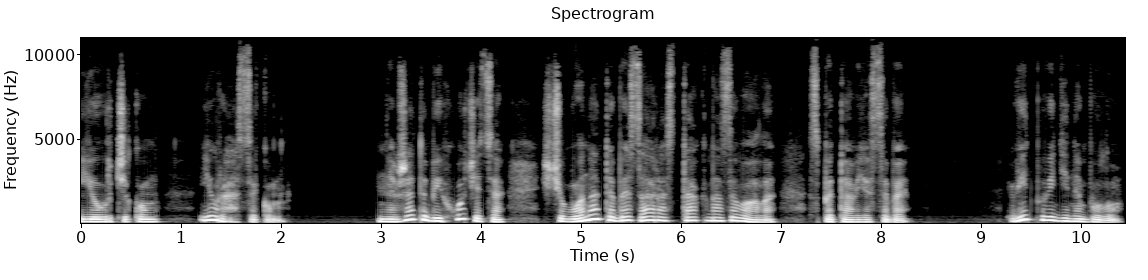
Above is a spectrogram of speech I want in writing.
Юрчиком, Юрасиком. Невже тобі хочеться, щоб вона тебе зараз так називала? спитав я себе. Відповіді не було,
